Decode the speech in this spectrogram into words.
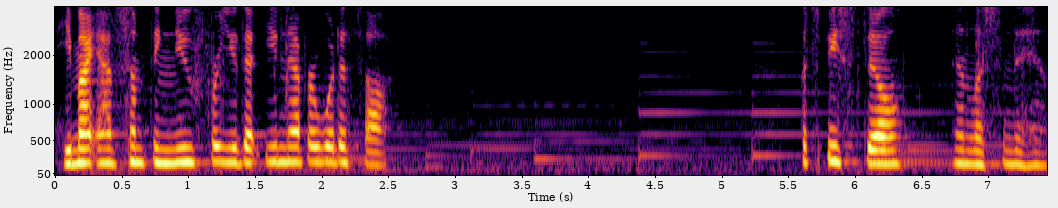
He might have something new for you that you never would have thought. Let's be still and listen to him.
